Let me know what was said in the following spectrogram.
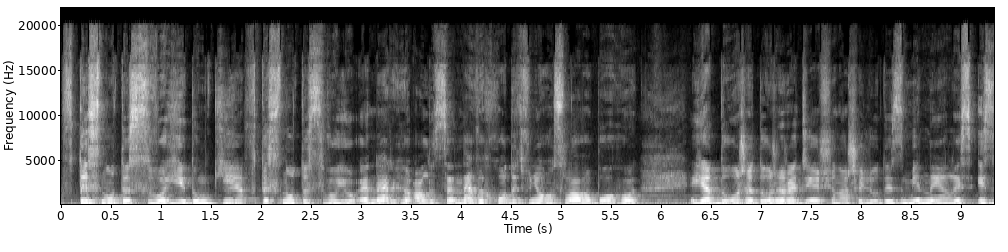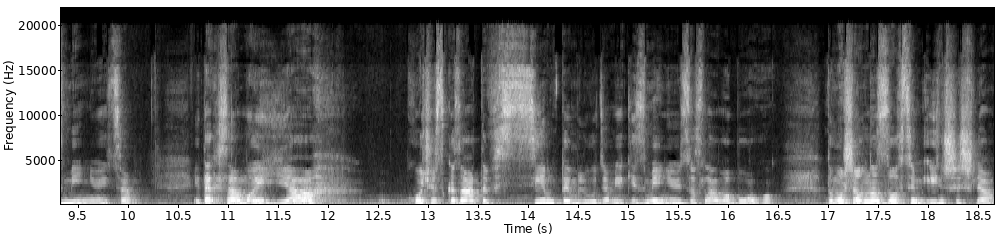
втиснути свої думки, втиснути свою енергію, але це не виходить в нього, слава Богу. І я дуже дуже радію, що наші люди змінились і змінюються. І так само я хочу сказати всім тим людям, які змінюються, слава Богу, тому що в нас зовсім інший шлях.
